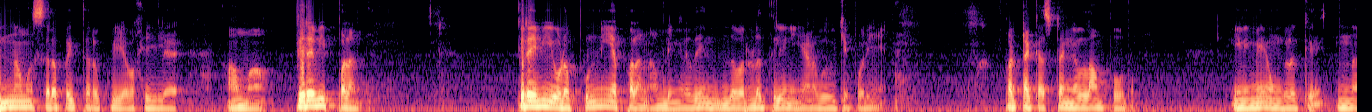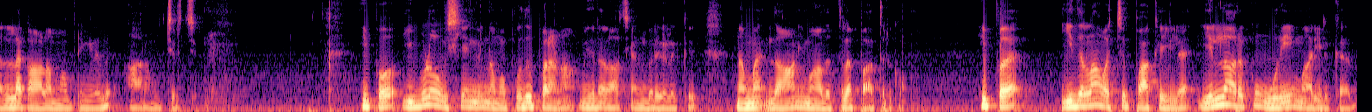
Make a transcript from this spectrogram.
இன்னமும் சிறப்பை தரக்கூடிய வகையில் ஆமாம் பிறவி பலன். பிறவியோட புண்ணிய பலன் அப்படிங்கிறது இந்த வருடத்திலே நீங்கள் அனுபவிக்க போகிறீங்க பட்ட கஷ்டங்கள்லாம் போதும். இனிமே உங்களுக்கு நல்ல காலம் அப்படிங்கிறது ஆரம்பிச்சிருச்சு. இப்போது இவ்வளோ விஷயங்கள் நம்ம பொது பலனாக மிதனராசி அன்பர்களுக்கு நம்ம இந்த ஆணி மாதத்தில் பார்த்துருக்கோம். இப்போ இதெல்லாம் வச்சு பார்க்கையில் எல்லாருக்கும் ஒரே மாதிரி இருக்காது.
